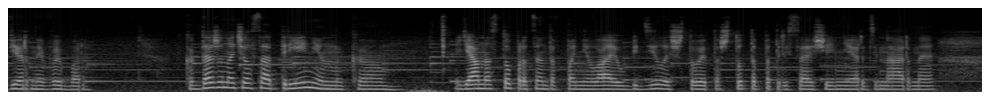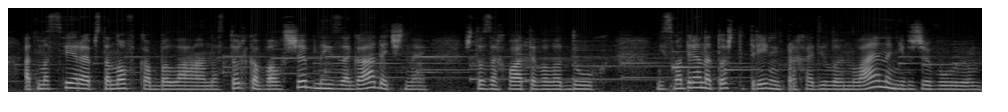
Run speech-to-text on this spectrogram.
верный выбор. Когда же начался тренинг, э, я на сто процентов поняла и убедилась, что это что-то потрясающее и неординарное. Атмосфера и обстановка была настолько волшебной и загадочной, что захватывала дух. Несмотря на то, что тренинг проходил онлайн, а не вживую,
